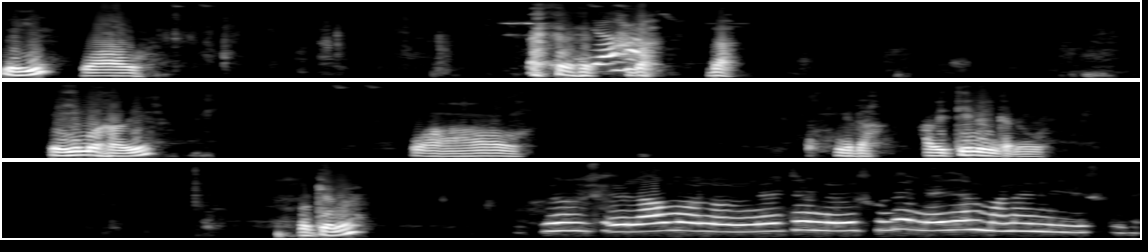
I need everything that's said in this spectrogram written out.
నెయ్యి వావ్ యా. దా దా నెయ్యి మహావీర్ వావ్ ఇంకా అవి తిను ఇంకా నువ్వు. ఓకేనా? ఇలా మనం నేచర్ చూసుకుంటే నేచర్ మనల్ని చూసుకుంటే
